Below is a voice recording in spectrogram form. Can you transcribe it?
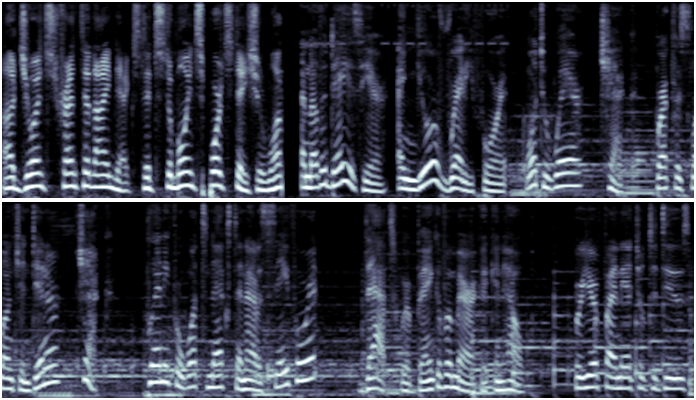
uh, joins Trent and I next. It's Des Moines Sports Station. One- Another day is here, and you're ready for it. What to wear? Check. Breakfast, lunch, and dinner? Check. Planning for what's next and how to save for it? That's where Bank of America can help. For your financial to-dos,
